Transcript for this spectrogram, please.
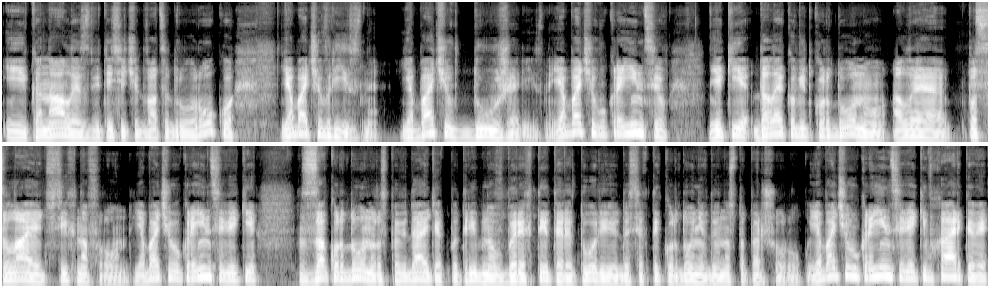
і канали з 2022 року, я бачив різне. Я бачив дуже різне. Я бачив українців, які далеко від кордону, але посилають всіх на фронт. Я бачив українців, які з-за кордону розповідають, як потрібно вберегти територію, досягти кордонів 91-го року. Я бачив українців, які в Харкові,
